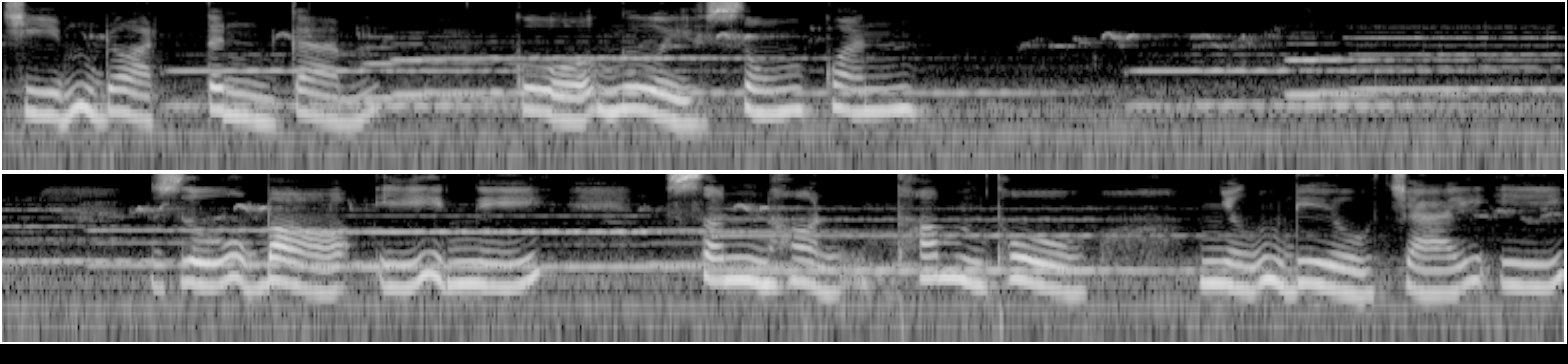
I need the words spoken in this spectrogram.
chiếm đoạt tình cảm của người xung quanh. Rũ bỏ ý nghĩ, sân hận thâm thù. Những điều trái ý,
